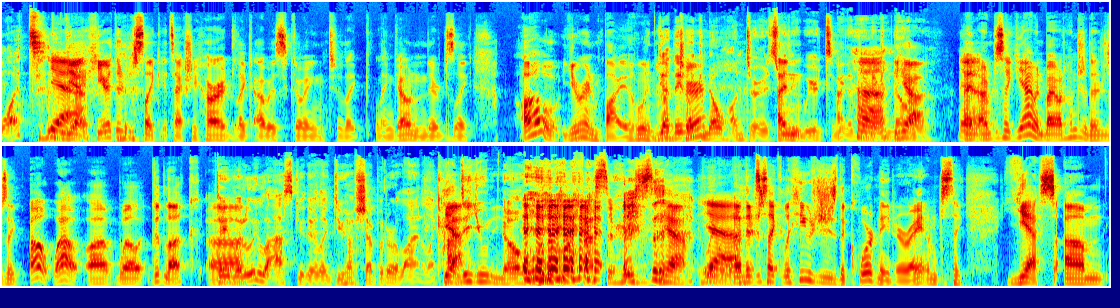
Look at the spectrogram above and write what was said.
what? Yeah. yeah here they're just like it's actually hard like I was going to like Langone and they're just like oh you're in bio and Yeah, Hunter they like know Hunter. It's really And- weird to me that Huh. they like know. yeah. And I'm just like, yeah, I'm in Bio 100. They're just like, oh, wow. Uh, well, good luck. Uh, They literally will ask you. They're like, "Do you have Shepard or Lion?" I'm like, "How Yeah. did you know the professors?" yeah. Yeah. And they're just like, well, he was just the coordinator, right? I'm just like, yes. Um,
